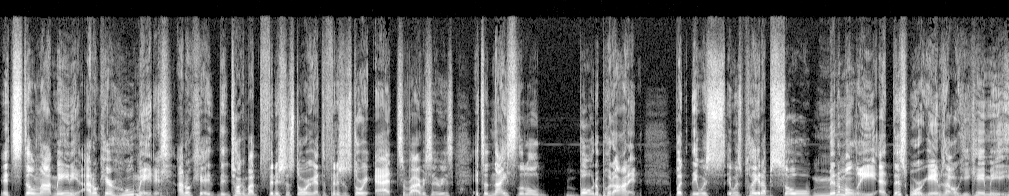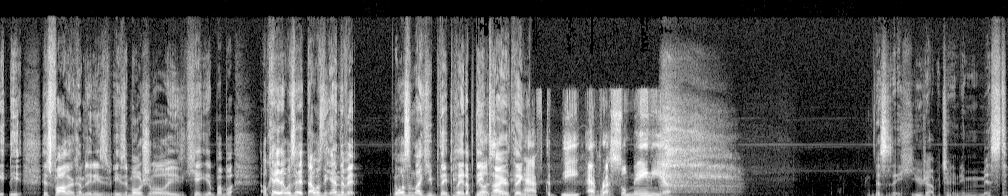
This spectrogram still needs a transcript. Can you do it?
It's still not Mania. I don't care who made it. I don't care. They talk about finish the story. You got to finish the story at Survivor Series. It's a nice little bow to put on it. But it was it was played up so minimally at this War Games. Oh, he came. He, he, his father comes in. He's he's emotional. He, he blah, blah, blah. Okay, that was it. That was the end of it. It wasn't like he, they played up the entire thing. Have to be at WrestleMania. this is a huge opportunity missed.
